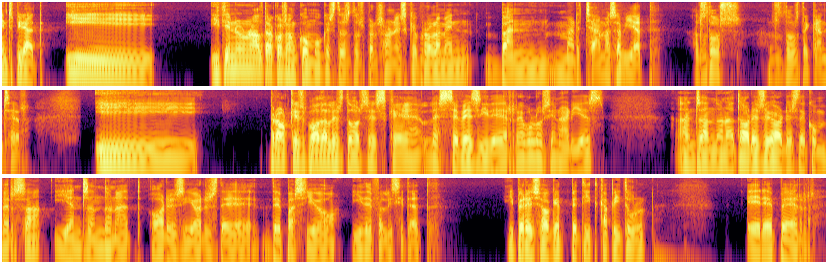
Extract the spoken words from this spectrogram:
inspirat. I, I tenen una altra cosa en comú aquestes dues persones, que probablement van marxar massa aviat, els dos, els dos de càncer. I, però el que és bo de les dues és que les seves idees revolucionàries ens han donat hores i hores de conversa i ens han donat hores i hores de, de passió i de felicitat. I per això aquest petit capítol era per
